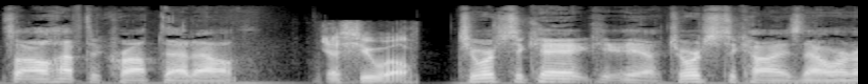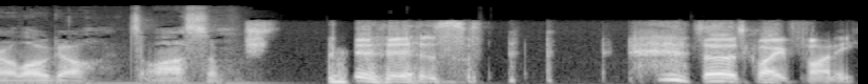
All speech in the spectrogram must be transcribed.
So I'll have to crop that out. Yes, you will. George Takei, yeah, George Takei is now on our logo. It's awesome. it is. so it's quite funny.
